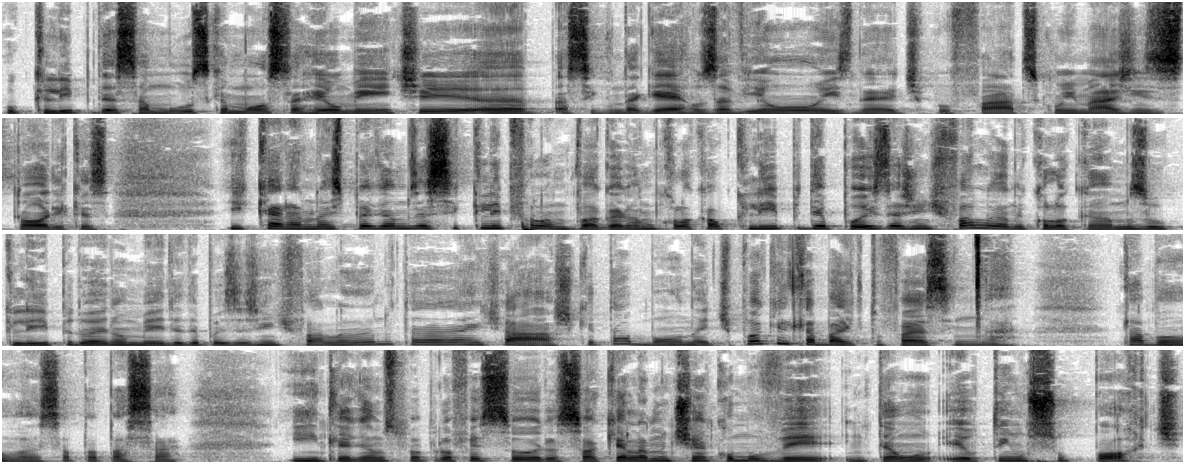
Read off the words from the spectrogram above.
o clipe dessa música mostra realmente uh, a Segunda Guerra, os aviões, né? Tipo, fatos com imagens históricas. E, cara, nós pegamos esse clipe e falamos, agora vamos colocar o clipe depois da gente falando. E colocamos o clipe do Iron Maiden depois da gente falando. Tá, a gente, ah, acho que tá bom, né? Tipo aquele trabalho que tu faz assim, ah, tá bom, é só para passar. E entregamos para a professora, só que ela não tinha como ver. Então eu tenho um suporte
